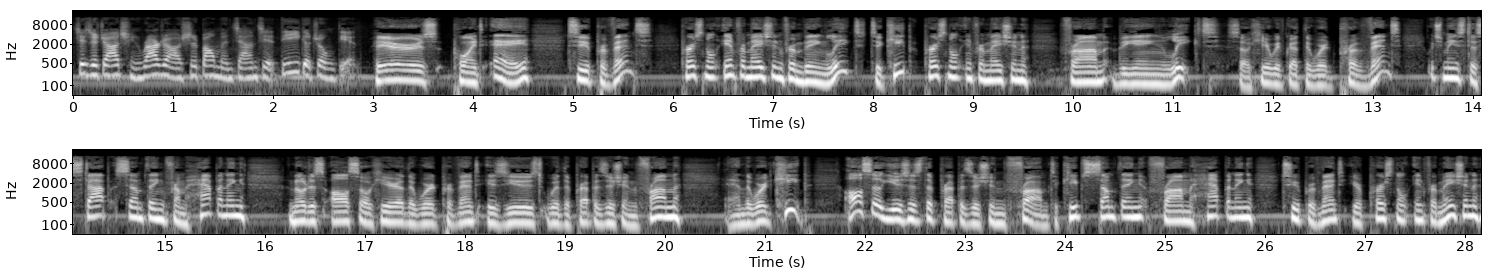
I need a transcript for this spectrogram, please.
接着就要请 Roger 老师帮我们讲解第一个重点。Here's point A to prevent personal information from being leaked, to keep personal information from being leaked. So here we've got the word prevent, which means to stop something from happening. Notice also here the word prevent is used with the preposition from, and the word keep also uses the preposition from to keep something from happening, to prevent your personal information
